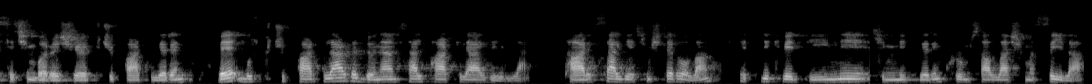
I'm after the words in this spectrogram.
seçim barajı küçük partilerin ve bu küçük partiler de dönemsel partiler değiller. Tarihsel geçmişleri olan etnik ve dini kimliklerin kurumsallaşmasıyla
